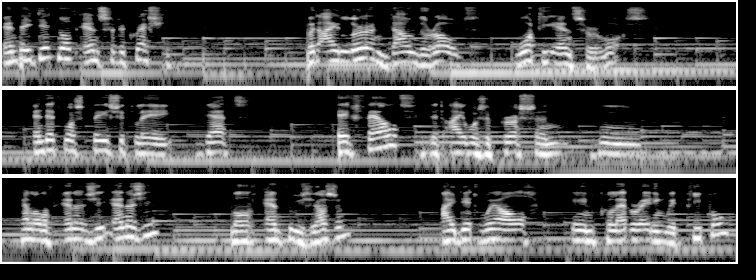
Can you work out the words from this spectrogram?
And they did not answer the question. But I learned down the road what the answer was. And that was basically that they felt that I was a person who had a lot of energy, energy, a lot of enthusiasm. I did well in collaborating with people.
